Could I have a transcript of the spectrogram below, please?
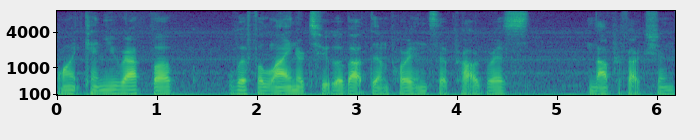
Juan, can you wrap up with a line or two about the importance of progress, not perfection?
